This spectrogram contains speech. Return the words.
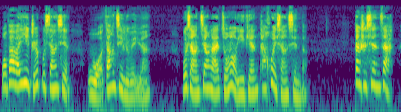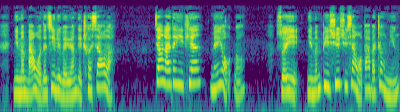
我爸爸一直不相信我当纪律委员，我想将来总有一天他会相信的。但是现在你们把我的纪律委员给撤销了，将来的一天没有了，所以你们必须去向我爸爸证明。”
